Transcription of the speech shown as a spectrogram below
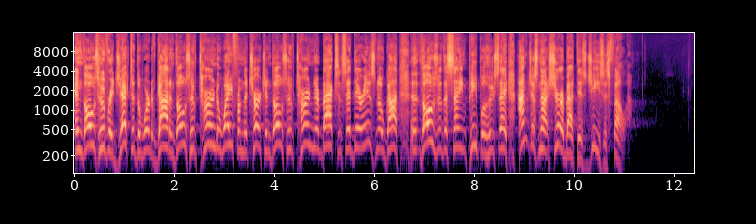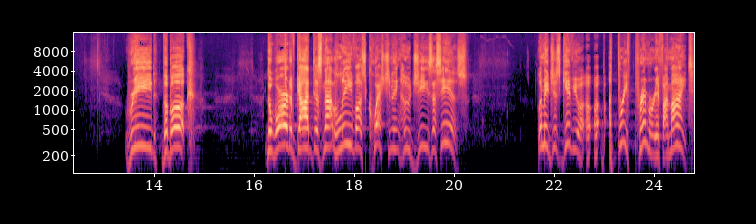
And those who've rejected the Word of God, and those who've turned away from the church, and those who've turned their backs and said, There is no God, uh, those are the same people who say, I'm just not sure about this Jesus fella. Read the book. The Word of God does not leave us questioning who Jesus is. Let me just give you a, a, a, brief primer, if I might.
